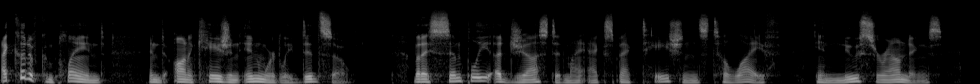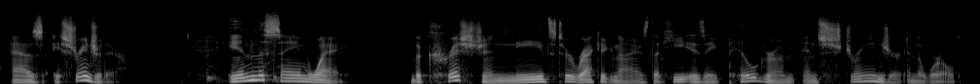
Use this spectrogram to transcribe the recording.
I could have complained, and on occasion inwardly did so, but I simply adjusted my expectations to life in new surroundings as a stranger there. In the same way, the Christian needs to recognize that he is a pilgrim and stranger in the world.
